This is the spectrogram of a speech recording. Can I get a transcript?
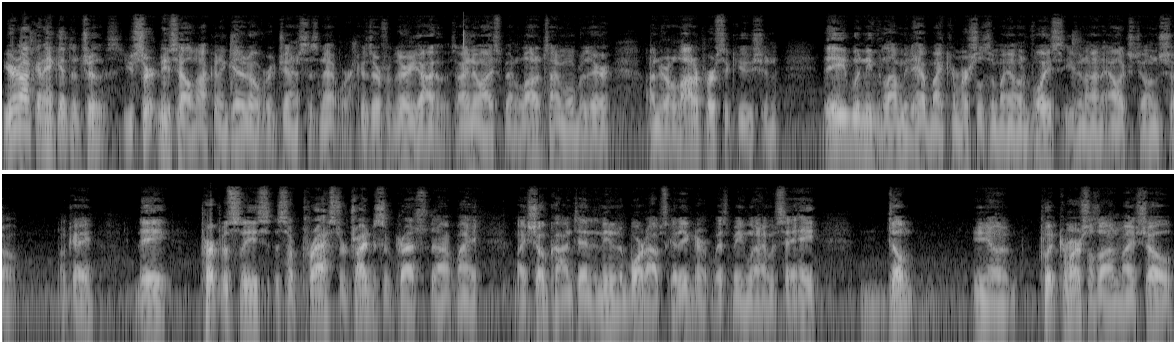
you're not going to get the truth. You're certainly as hell not going to get it over at Genesis Network because they're, they're yahoos. I know I spent a lot of time over there under a lot of persecution they wouldn't even allow me to have my commercials in my own voice, even on Alex Jones' show. Okay, they purposely suppressed or tried to suppress uh, my my show content, and even the board ops got ignorant with me when I would say, "Hey, don't you know put commercials on my show?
